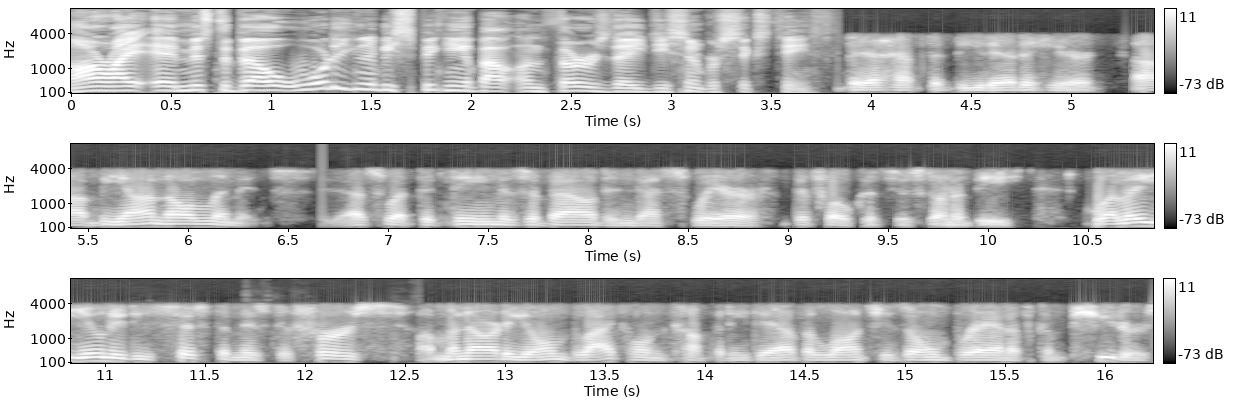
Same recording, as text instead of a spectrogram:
All right, and Mr. Bell, what are you going to be speaking about on Thursday, December 16th? They have to be there to hear. Uh, Beyond All Limits. That's what the theme is about, and that's where the focus is going to be. Well, A Unity System is the first minority owned, black owned company to ever launch its own brand of computers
